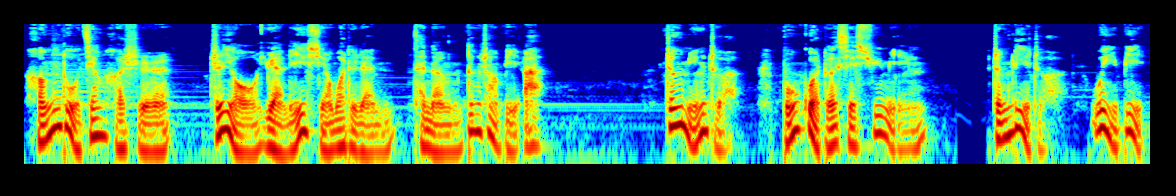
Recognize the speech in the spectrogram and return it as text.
横渡江河时。只有远离漩涡的人，才能登上彼岸。争名者不过得些虚名，争利者未必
